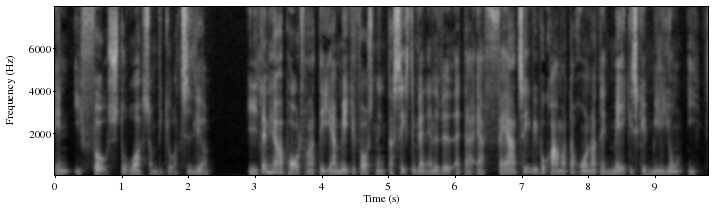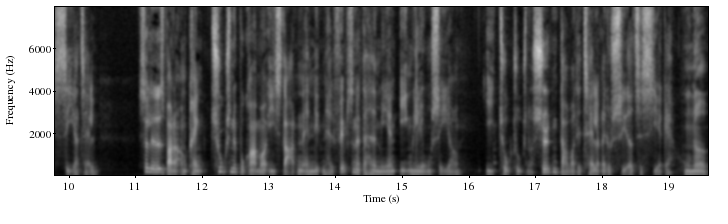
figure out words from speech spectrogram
end i få store, som vi gjorde tidligere. I den her rapport fra DR Medieforskning, der ses det blandt andet ved, at der er færre tv-programmer, der runder den magiske million i seertal. Således var der omkring 1000 programmer i starten af 1990'erne, der havde mere end 1 million seere. I 2017 der var det tal reduceret til ca. 100.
